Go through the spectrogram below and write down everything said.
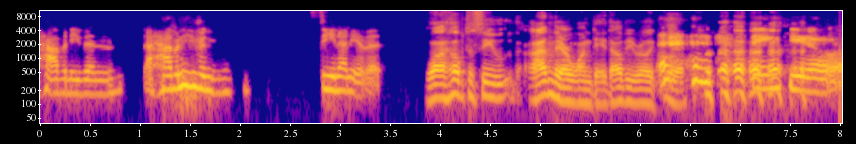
haven't even I haven't even seen any of it. Well, I hope to see you on there one day. That'll be really cool. Thank you.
